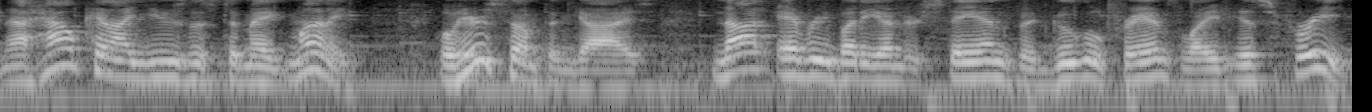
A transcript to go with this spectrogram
Now how can I use this to make money? Well here's something guys. Not everybody understands that Google Translate is free.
